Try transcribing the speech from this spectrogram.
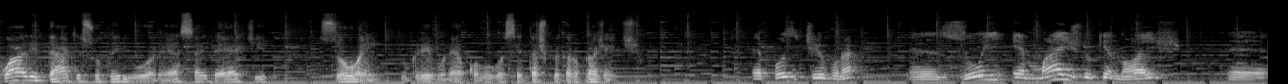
qualidade superior. Essa é a ideia de zoen, do grego, né? Como você está explicando para a gente. É positivo, né? É, é mais do que nós é,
